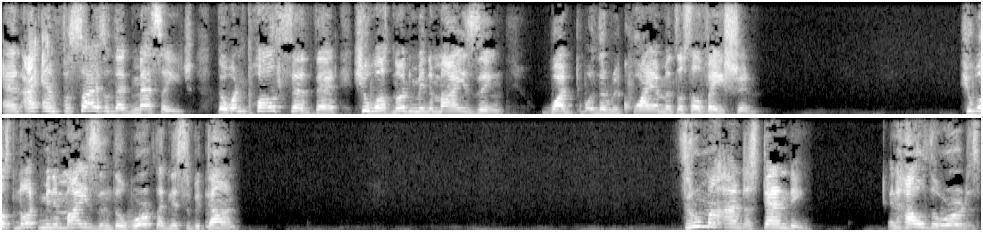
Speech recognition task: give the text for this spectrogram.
And i emphasize on that message that when paul said that he was not minimizing what, what the requirements of salvation he was not minimizing the work that needs to be done. through my understanding and how the word is,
